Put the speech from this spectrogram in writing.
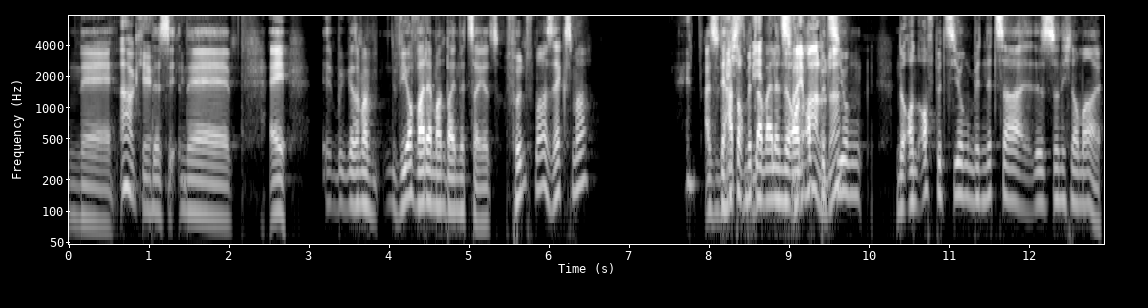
nee. Ah, okay. Das, nee. Ey, sag mal, wie oft war der Mann bei Nizza jetzt? Fünfmal? Sechsmal? Also der Echt? hat doch mittlerweile eine On-Off-Beziehung. Eine On-Off-Beziehung mit Nizza, das ist so nicht normal.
